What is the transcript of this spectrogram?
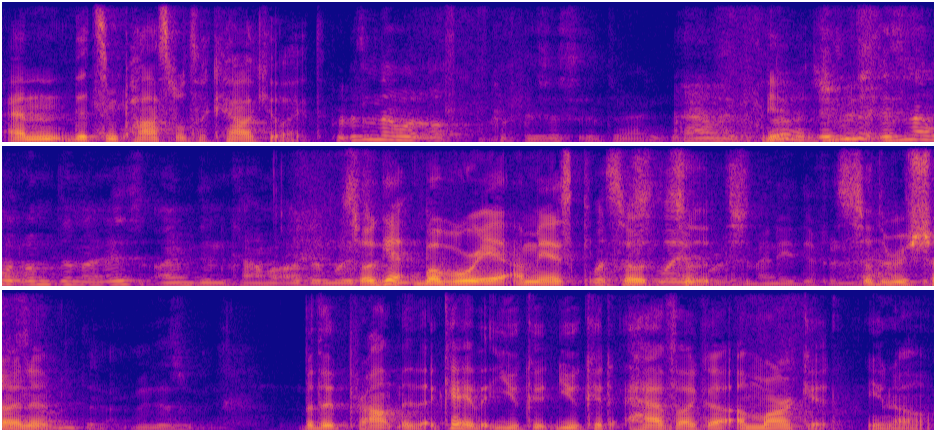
and it's impossible to calculate. But isn't that what oh, is this? Yeah. Isn't, isn't that what umdana is? Umdin kama adam. So again, but we're I'm asking. What's so the so, so, many different so the Rishonim. But the problem, okay, that you could you could have like a, a, market, you know,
